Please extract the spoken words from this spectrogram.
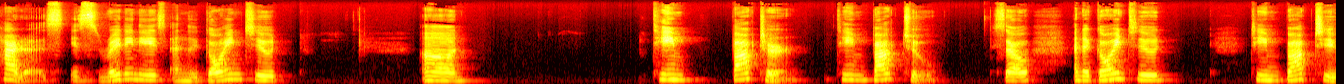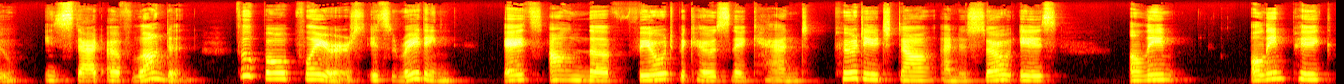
pilots is reading it and going to uh, Timbuktu Timbuktu. So, and going to Timbuktu instead of London. Football players is reading it's on the field because they can't put it down, and so is Olymp Olympic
